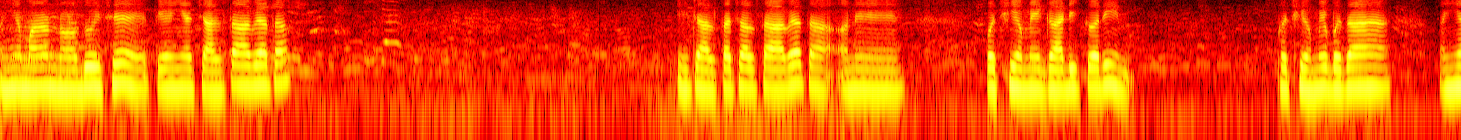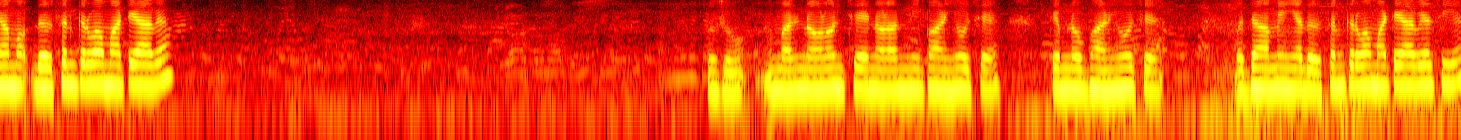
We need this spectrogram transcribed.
અહીંયા મારા નળદોય છે, તે અહીંયા ચાલતા આવ્યા હતા. એ ચાલતા ચાલતા આવ્યા હતા અને પછી અમે ગાડી કરીને, પછી અમે બધા અહીંયા દર્શન કરવા માટે આવ્યા. તો જો મારી નણંદ છે, નણંદની ભાણીઓ છે, તેમનો ભાણીઓ છે. બધા અમે અહીંયા દર્શન કરવા માટે આવ્યા છીએ.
